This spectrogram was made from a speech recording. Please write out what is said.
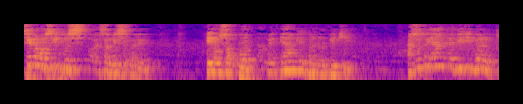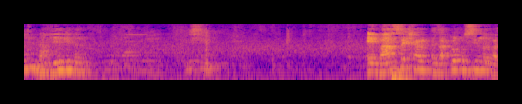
Sê nou ons het vir as 'n missionary. En ons support dan met elkeen bring 'n bietjie. As elkeen 'n bietjie bring, dan weet jy dan. See. En waar sy gaan is daar klomp siele wat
